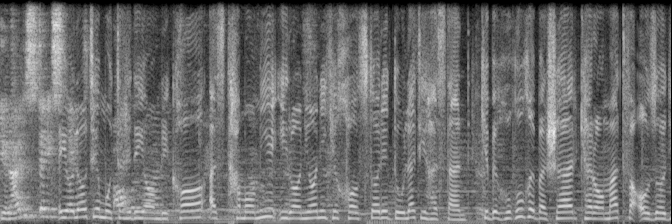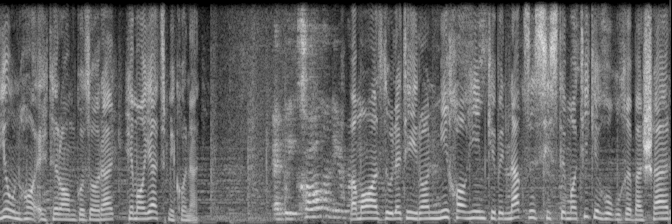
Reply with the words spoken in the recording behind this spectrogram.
ایالات متحده آمریکا از تمامی ایرانیانی که خواستار دولتی هستند که به حقوق بشر، کرامت و آزادی اونها احترام گذارد حمایت می کند. و ما از دولت ایران می خواهیم که به نقض سیستماتیک حقوق بشر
